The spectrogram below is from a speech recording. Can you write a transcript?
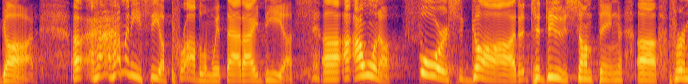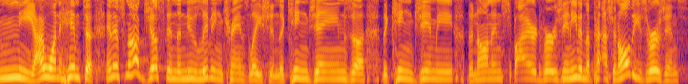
God. Uh, how, many see a problem with that idea? Uh, I, I want to force God to do something uh, for me. I want Him to, and it's not just in the New Living Translation, the King James, uh, the King Jimmy, the non inspired version, even the Passion, all these versions.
